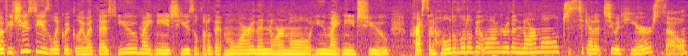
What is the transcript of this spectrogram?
So if you choose to use liquid glue with this, you might need to use a little bit more than normal. You might need to press and hold a little bit longer than normal just to get it to adhere. So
